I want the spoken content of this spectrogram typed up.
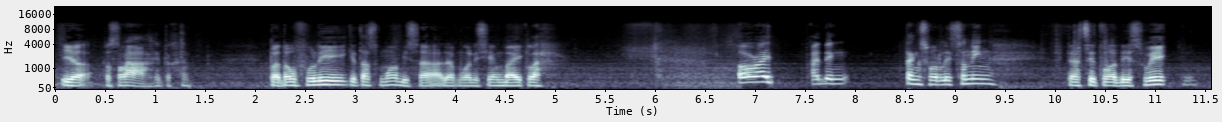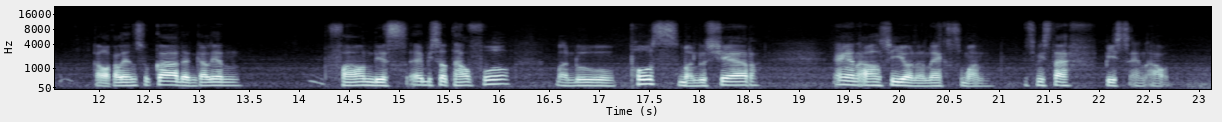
Ya terserah gitu kan. But hopefully kita semua bisa dalam kondisi yang baik lah. Alright I think thanks for listening. That's it for this week kalau kalian suka dan kalian found this episode helpful, bantu post, bantu share, and I'll see you on the next one. It's me Steph. Peace and out.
